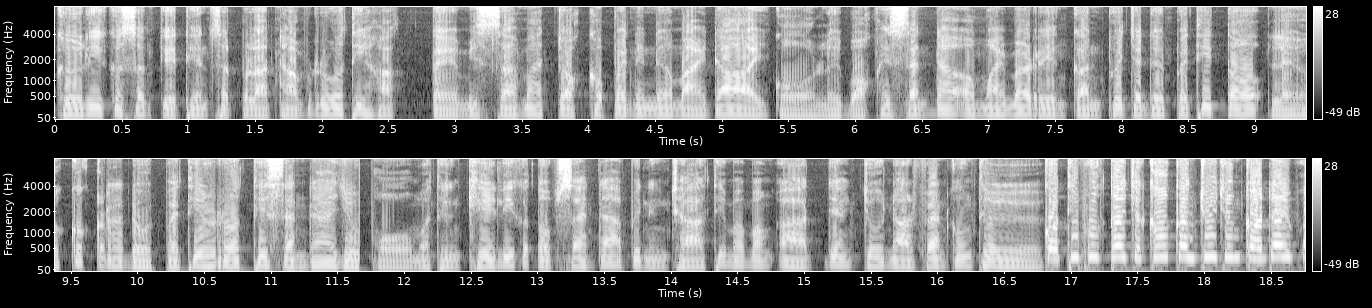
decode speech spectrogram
เคลลี่ก็สังเกตเห็นสัตว์ประหลาดหามรั้วที่หักแต่ไม่สามารถเจาะเข้าไปในเนื้อไม้ได้ ก็เลยบอกให้แซนด้าเอาไม้มาเรียงกัน เพื่อจะเดินไปที่ โต๊ะ แล้วก็กระโดดไปที่รถที่แซนด้าอยู่โผล่มาถึงเคลลี่ก็ตบแซนด้าไปหนึ่งฉากที่มาบังอาจแย่งโจนาดแฟนของเธอก่อนที่พวกเธอจะฆ่ากันช่วยฉันก่อนได้ไหม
